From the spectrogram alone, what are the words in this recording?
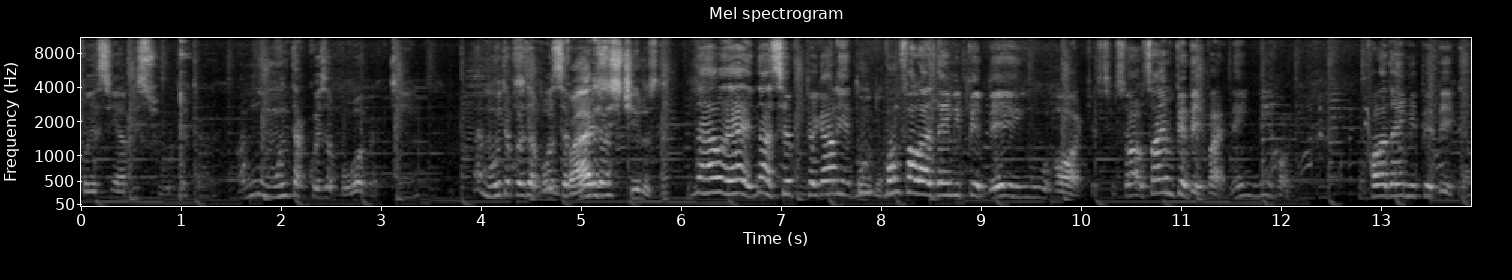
foi assim absurda, cara. Há muita coisa boa, velho. Sim. É muita coisa boa. Você Vários pega... estilos, né? Não, é, não, você pegar ali. Tudo. Vamos falar da MPB e o rock, assim, só, só MPB, vai, nem, nem rock. Vamos falar da MPB, cara.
